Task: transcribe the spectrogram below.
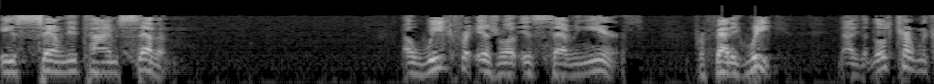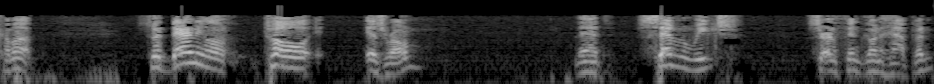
is 70 times seven. A week for Israel is seven years. Prophetic week. Now, those terms will come up. So Daniel told Israel that seven weeks, certain things going to happen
